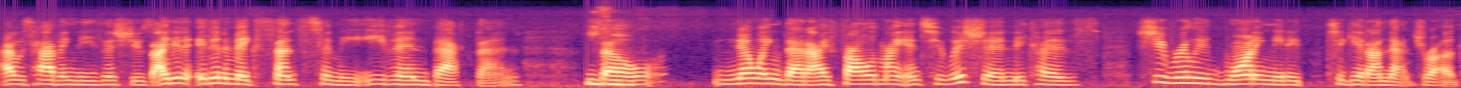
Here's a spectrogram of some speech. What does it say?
I was having these issues. I didn't it didn't make sense to me even back then. Mm-hmm. So knowing that I followed my intuition because she really wanted me to, to get on that drug.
